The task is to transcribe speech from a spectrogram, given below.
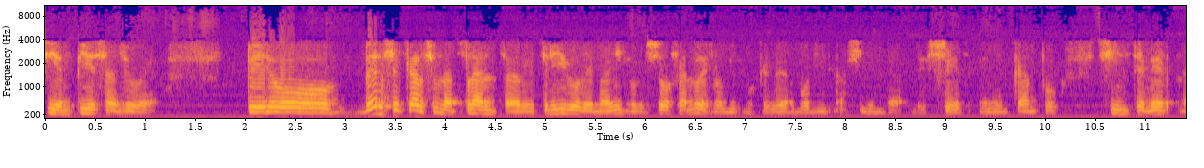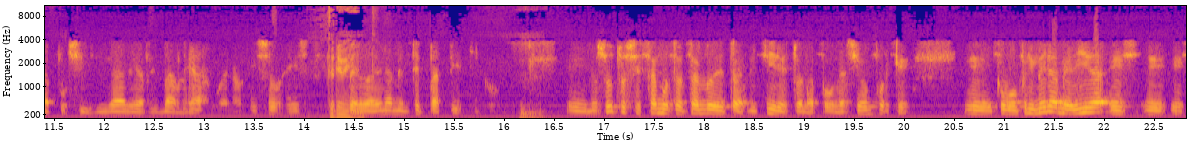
si empieza a llover. Pero ver secarse una planta de trigo, de maíz o de soja no es lo mismo que ver morir hacienda de sed en un campo sin tener la posibilidad de arrimarle agua. ¿no? Eso es Tremendo. verdaderamente patético. Eh, nosotros estamos tratando de transmitir esto a la población porque eh, como primera medida es, eh, es,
